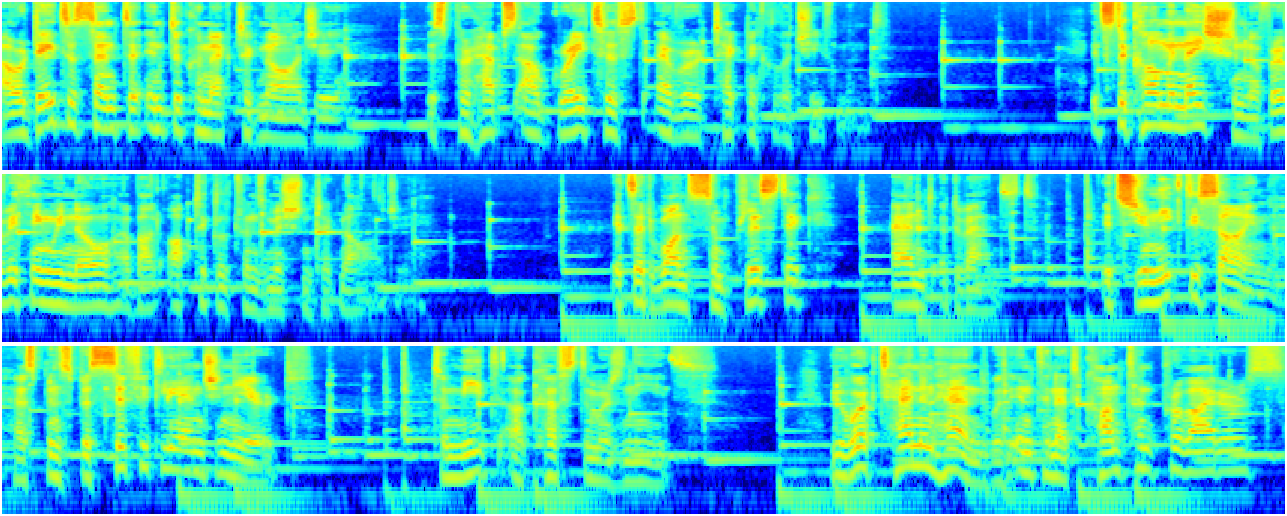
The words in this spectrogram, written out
Our data center interconnect technology is perhaps our greatest ever technical achievement. It's the culmination of everything we know about optical transmission technology. It's at once simplistic and advanced. Its unique design has been specifically engineered to meet our customers' needs. We worked hand in hand with internet content providers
